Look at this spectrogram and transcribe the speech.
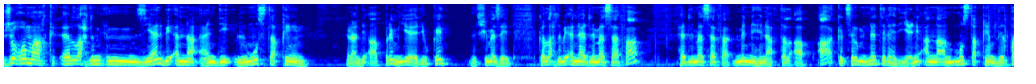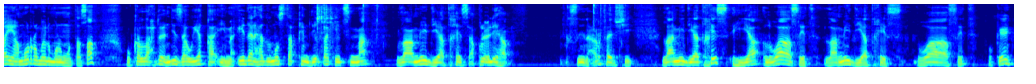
je remarque لاحظوا مزيان بأن عندي المستقيم عندي A prime هي هذه OK هادشي ما زايد. كنلاحظوا بأن هذه المسافة هذه المسافة من هنا حتى ل A كتساوي من هنا حتى لهذه يعني أن المستقيم دلتا يمر من المنتصف وكنلاحظوا عندي زاوية قائمة. اذا هذا المستقيم دلتا كيتسمى la médiatrice عقلوا عليها. خصني نعرف هذا الشيء. la médiatrice هي الواسط. la médiatrice الواسط. OK؟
